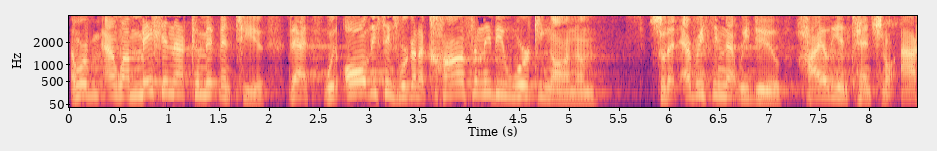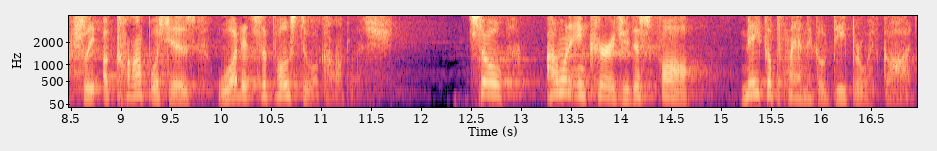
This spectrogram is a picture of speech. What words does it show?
And, we're, and I'm making that commitment to you that with all these things, we're going to constantly be working on them so that everything that we do, highly intentional, actually accomplishes what it's supposed to accomplish. So I want to encourage you this fall, make a plan to go deeper with God.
